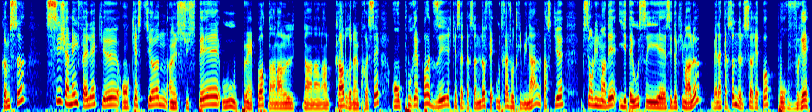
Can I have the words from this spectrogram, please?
Comme ça, si jamais il fallait qu'on questionne un suspect ou peu importe dans, le, cadre d'un procès, on pourrait pas dire que cette personne-là fait outrage au tribunal parce que si on lui demandait il était où ces, euh, ces documents-là, ben la personne ne le saurait pas pour vrai.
